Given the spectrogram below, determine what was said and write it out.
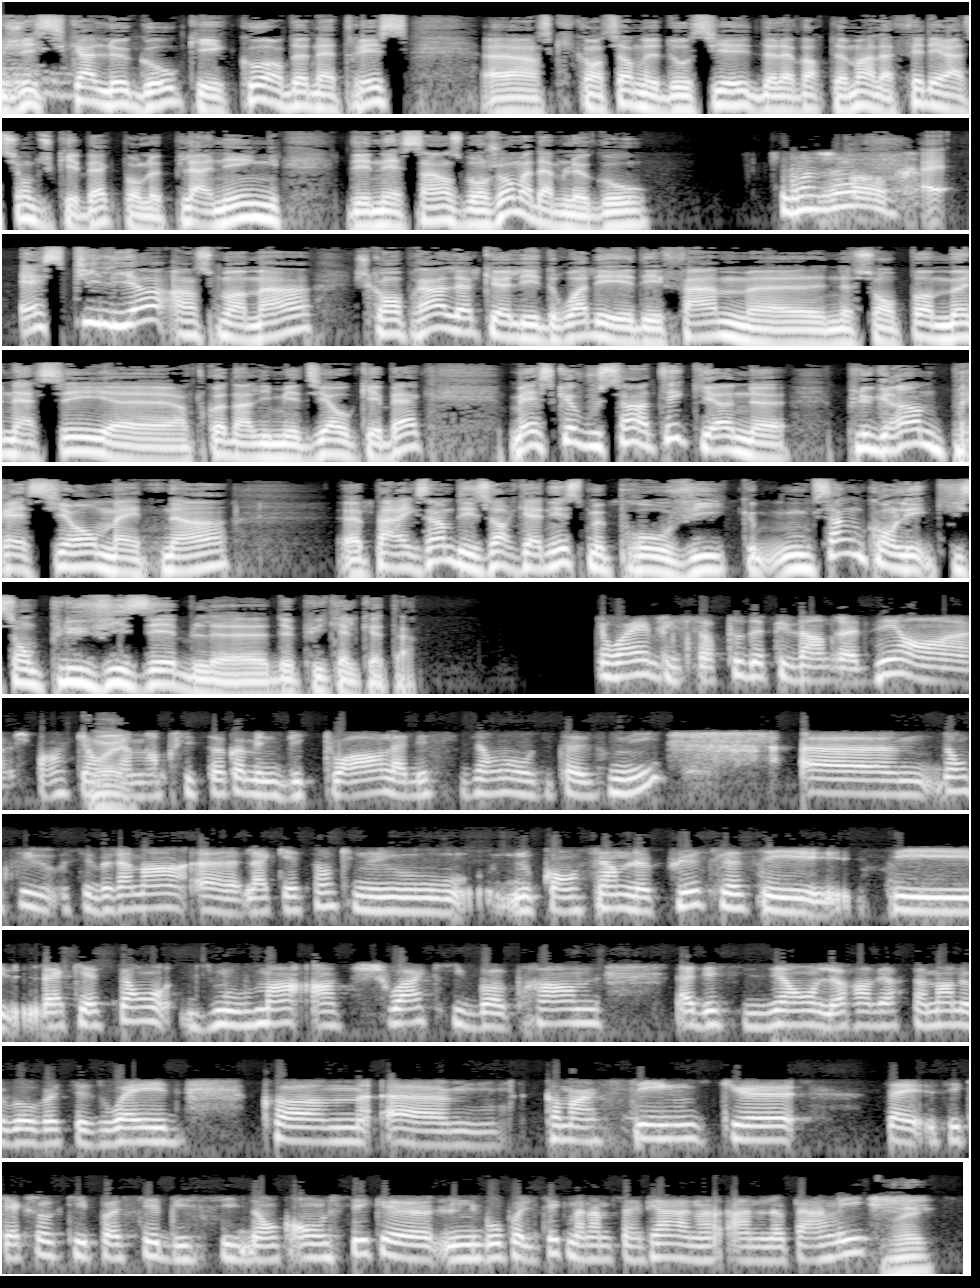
Jessica Legault, qui est coordonnatrice euh, en ce qui concerne le dossier de l'avortement à la Fédération du Québec pour le planning des naissances. Bonjour, Madame Legault. Bonjour. Euh, est-ce qu'il y a en ce moment, je comprends là que les droits des, femmes euh, ne sont pas menacés, en tout cas dans l'immédiat au Québec, mais est-ce que vous sentez qu'il y a une plus grande pression maintenant par exemple, des organismes pro-vie, il me semble qu'on les, qui sont plus visibles depuis quelque temps? Oui, puis surtout depuis vendredi, on, euh, je pense qu'ils ont vraiment pris ça comme une victoire, la décision aux États-Unis. Euh, donc c'est vraiment euh, la question qui nous nous concerne le plus là, c'est c'est la question du mouvement anti-choix qui va prendre la décision, le renversement de Roe versus Wade comme euh, comme un signe que c'est quelque chose qui est possible ici. Donc, on le sait que le niveau politique, Mme Saint-Pierre en, a parlé,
